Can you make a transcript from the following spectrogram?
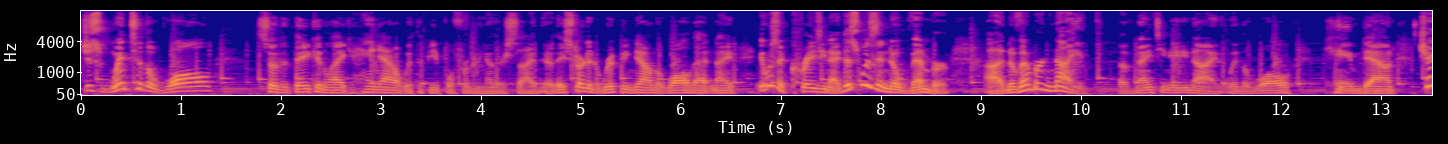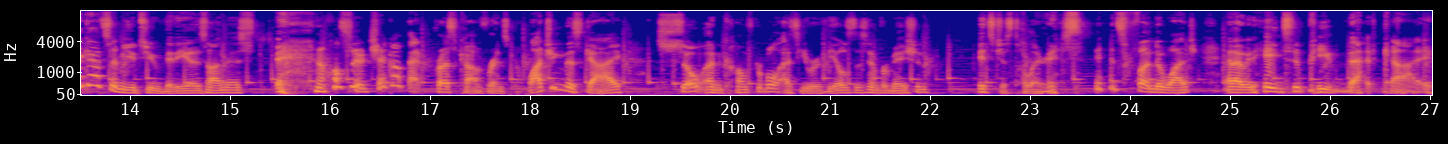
just went to the wall so that they can like hang out with the people from the other side there. They started ripping down the wall that night. It was a crazy night. This was in November, uh, November 9th of 1989 when the wall came down. Check out some YouTube videos on this and also check out that press conference. Watching this guy so uncomfortable as he reveals this information. It's just hilarious. It's fun to watch, and I would hate to be that guy.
